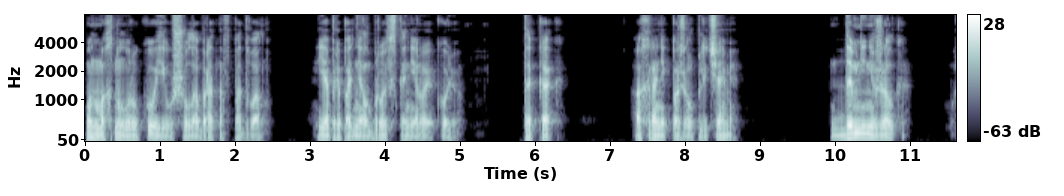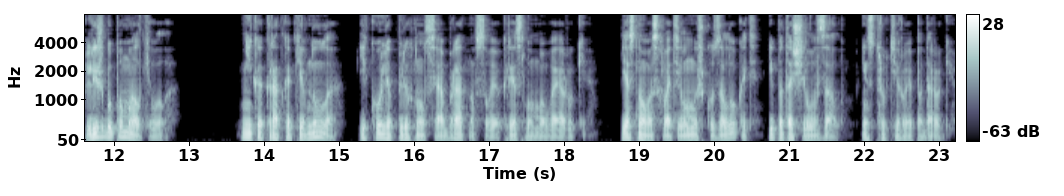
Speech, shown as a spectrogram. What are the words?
Он махнул рукой и ушел обратно в подвал. Я приподнял бровь, сканируя Колю. «Так как?» Охранник пожал плечами. «Да мне не жалко. Лишь бы помалкивала». Ника кратко кивнула, и Коля плюхнулся обратно в свое кресло, умывая руки. Я снова схватил мышку за локоть и потащил в зал, инструктируя по дороге.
